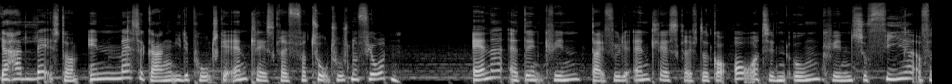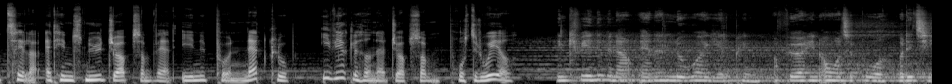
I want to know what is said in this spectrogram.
jeg har læst om en masse gange i det polske anklageskrift fra 2014. Anna er den kvinde, der ifølge anklageskriftet går over til den unge kvinde Sofia og fortæller, at hendes nye job som vært inde på en natklub i virkeligheden er et job som prostitueret. En kvinde ved navn Anna lover at hjælpe hende og fører hende over til bordet, hvor de 10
